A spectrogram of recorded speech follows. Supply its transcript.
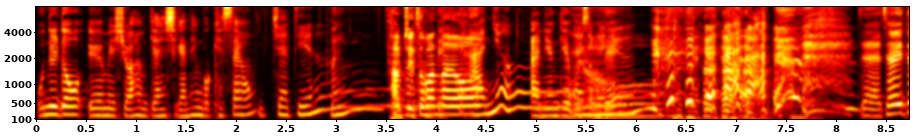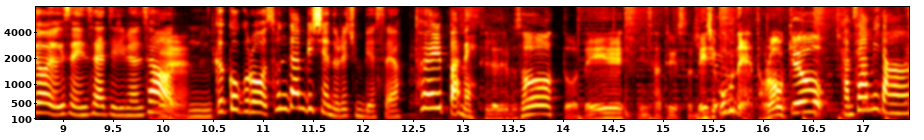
오늘도 요요미 씨와 함께 한 시간 행복했어요. 짜디야. 음, 다음 주에 또. 만나요. 안녕. 안녕 개불선배. 자, 저희도 여기서 인사드리면서 네. 음, 끝곡으로 손담비 씨의 노래 준비했어요. 토요일 밤에. 들려드리면서 또 내일 인사드리겠습니다. 4시 5분에 돌아올게요. 감사합니다.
